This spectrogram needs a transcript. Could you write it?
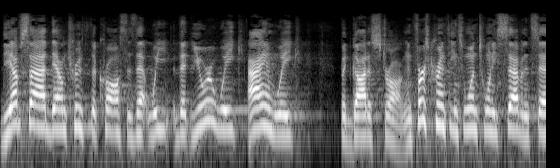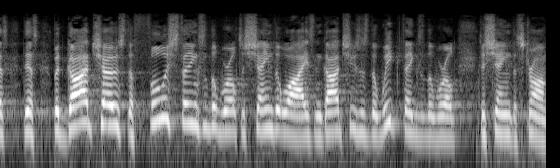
The upside down truth of the cross is that we that you're weak, I am weak, but God is strong. In 1 Corinthians 1:27 it says this, but God chose the foolish things of the world to shame the wise, and God chooses the weak things of the world to shame the strong.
